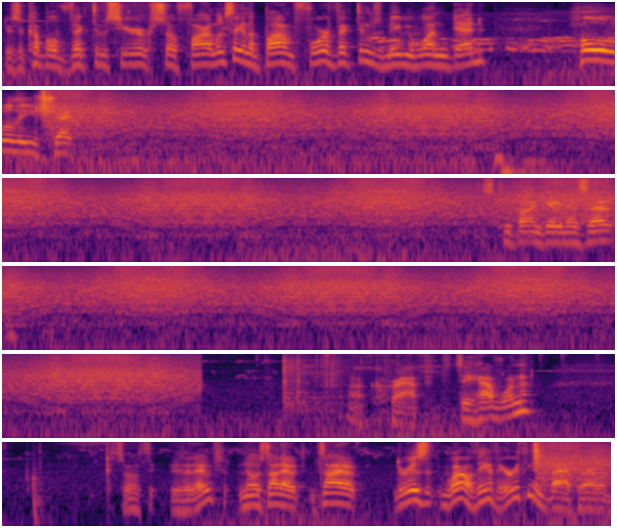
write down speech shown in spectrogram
There's a couple of victims here so far. Looks like in the bottom four victims, maybe one dead. Holy shit. Just keep on getting us out. Oh crap. Did they have one? So is it out? No, it's not out. It's not out. There is. Wow, they have everything in the back of that one.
